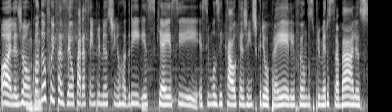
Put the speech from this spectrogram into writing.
Olha, João, uhum. quando eu fui fazer o Para Sempre Miltinho Rodrigues, que é esse, esse musical que a gente criou para ele, foi um dos primeiros trabalhos,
